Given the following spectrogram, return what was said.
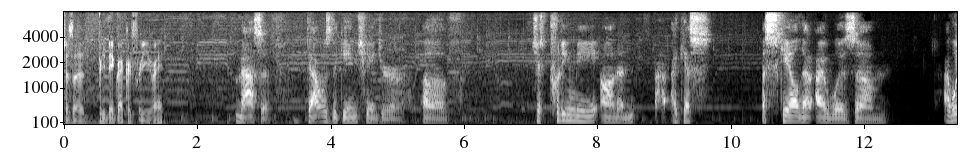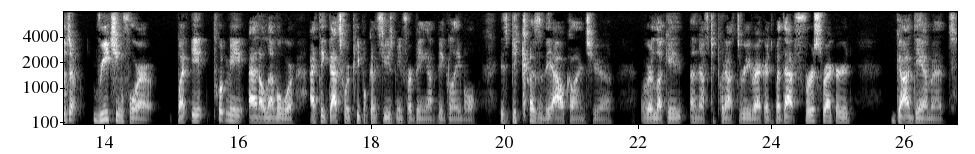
Which was a pretty big record for you, right? Massive. That was the game changer of just putting me on a I guess, a scale that I was, um, I wasn't reaching for, but it put me at a level where I think that's where people confuse me for being a big label is because of the Alkaline Trio. We're lucky enough to put out three records, but that first record, God damn it,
